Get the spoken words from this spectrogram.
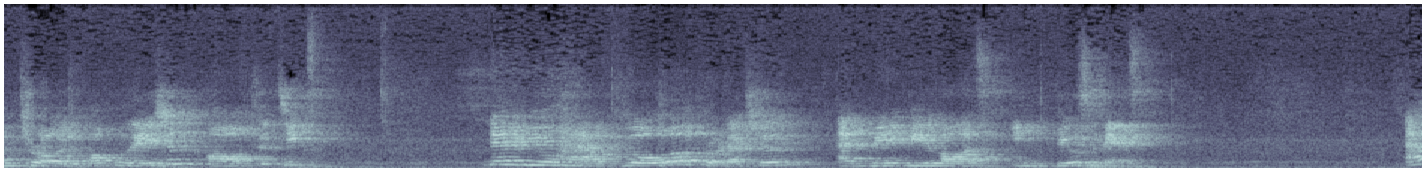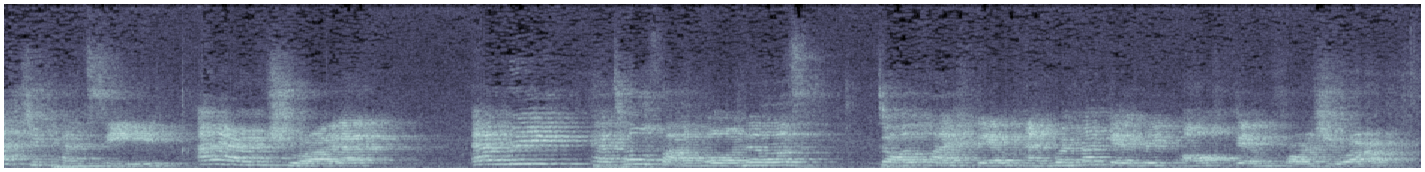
control the population of the ticks, they will have lower production and may be lost in business. As you can see, I am sure that every cattle farm owners don't like them and will not get rid of them for sure.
